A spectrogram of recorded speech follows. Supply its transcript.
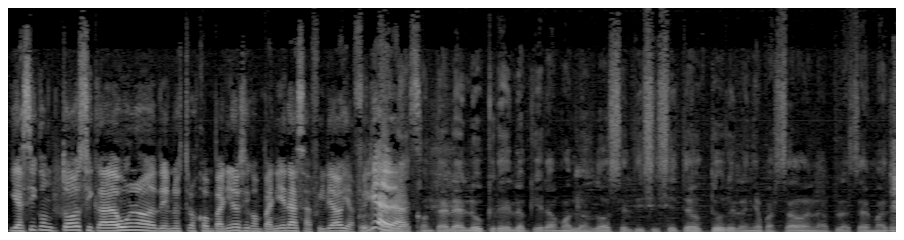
y así con todos y cada uno de nuestros compañeros y compañeras afiliados y Contale, afiliadas. contale a Lucre lo que éramos los dos el 17 de octubre del año pasado en la Plaza de Mayo.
